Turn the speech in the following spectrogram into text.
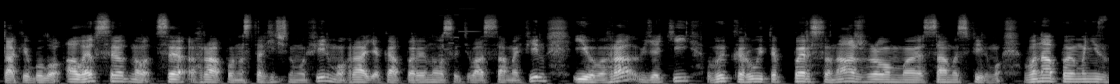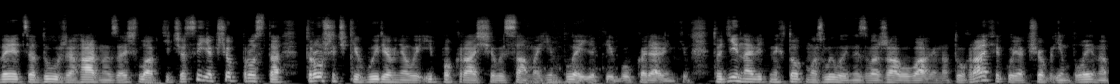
так і було. Але все одно це гра по ностальгічному фільму, гра, яка переносить вас саме фільм, і гра, в якій ви керуєте персонажем е, саме з фільму. Вона б, мені здається, дуже гарно зайшла в ті часи, якщо б просто трошечки вирівняли і покращили саме геймплей, який був корявеньким. Тоді навіть ніхто б, можливо, і не зважав уваги на ту графіку, якщо б геймплейно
